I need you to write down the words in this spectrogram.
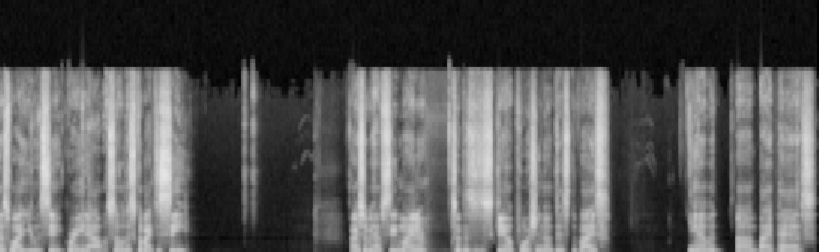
That's why you would see it grayed out. So let's go back to C. All right, so we have C minor. So this is the scale portion of this device. You have a uh, bypass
